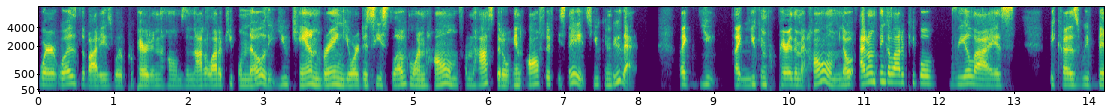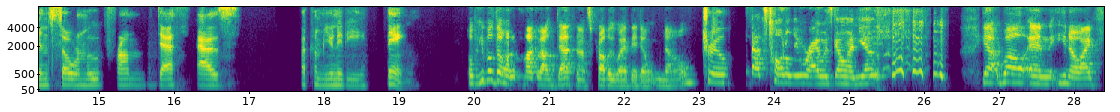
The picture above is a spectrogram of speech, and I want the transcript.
where it was the bodies were prepared in the homes. And not a lot of people know that you can bring your deceased loved one home from the hospital in all 50 states. You can do that. Like you, like Mhm. you can prepare them at home. No, I don't think a lot of people realize because we've been so removed from death as a community thing. Well, people don't want to talk about death, and that's probably why they don't know. True. That's totally where I was going. Yeah. Yeah, well, and you know, I've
